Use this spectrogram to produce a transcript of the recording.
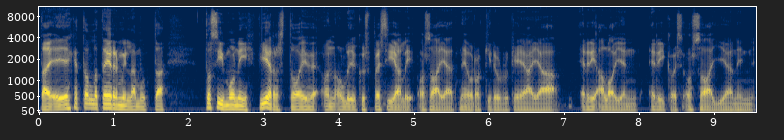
tai ei ehkä tuolla termillä, mutta tosi moni vierastoive on ollut joku spesiaaliosaaja, että neurokirurgeja ja eri alojen erikoisosaajia, niin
